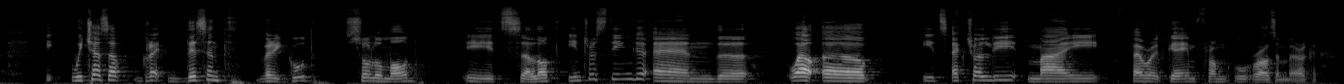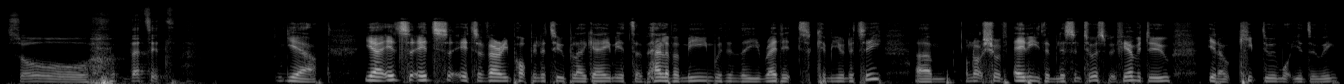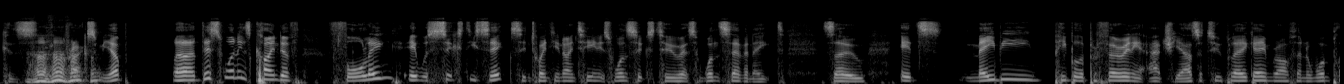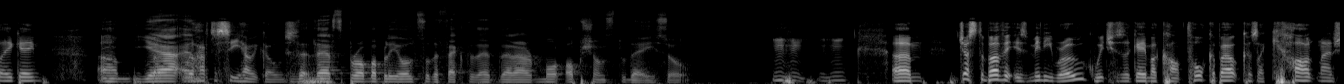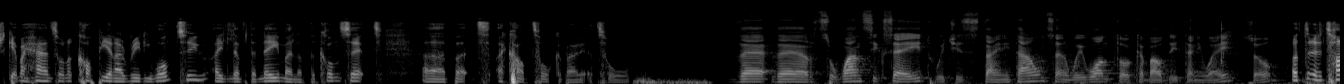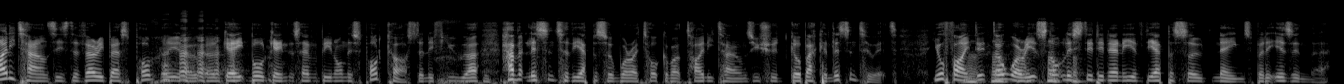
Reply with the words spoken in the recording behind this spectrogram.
which has a great, decent, very good solo mode. It's a lot interesting, and uh, well, uh, it's actually my favorite game from Uwe Rosenberg. So that's it. yeah yeah it's it's it's a very popular two player game it's a hell of a meme within the reddit community um, i'm not sure if any of them listen to us but if you ever do you know keep doing what you're doing because it cracks me up uh, this one is kind of falling. It was 66 in 2019. It's 162. It's 178. So it's maybe people are preferring it actually as a two-player game rather than a one-player game. Um, yeah, we'll have to see how it goes. Th- there's probably also the fact that there are more options today. So hmm hmm Um, just above it is Mini Rogue, which is a game I can't talk about because I can't manage to get my hands on a copy, and I really want to. I love the name, I love the concept, uh, but I can't talk about it at all. There, there's 168, which is Tiny Towns, and we won't talk about it anyway. So But uh, Tiny Towns is the very best pod, uh, you know, uh, ga- board game that's ever been on this podcast. And if you uh, haven't listened to the episode where I talk about Tiny Towns, you should go back and listen to it. You'll find it. Don't worry, it's not listed in any of the episode names, but it is in there.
